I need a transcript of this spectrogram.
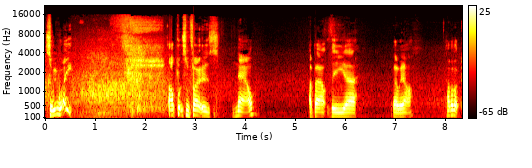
So we wait. I'll put some photos now about the uh, where we are. Have a look.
